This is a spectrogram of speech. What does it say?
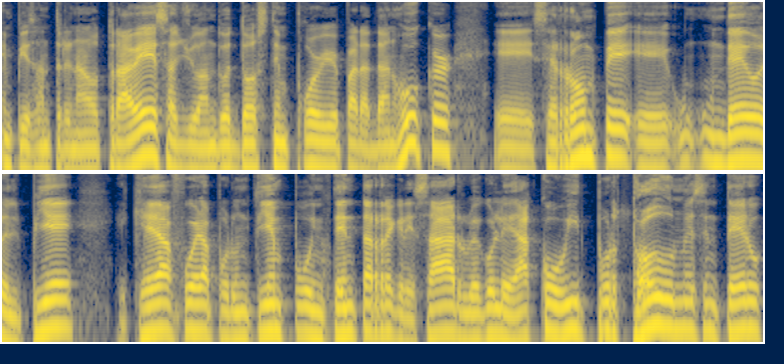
empieza a entrenar otra vez, ayudando a Dustin Poirier para Dan Hooker. Eh, se rompe eh, un dedo del pie queda fuera por un tiempo, intenta regresar, luego le da COVID por todo un mes entero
